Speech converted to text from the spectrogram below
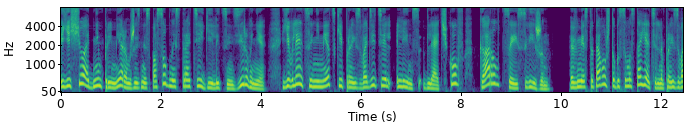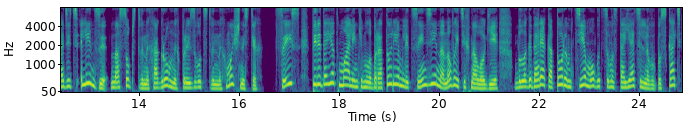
Еще одним примером жизнеспособной стратегии лицензирования является немецкий производитель линз для очков Carl Zeiss Vision. Вместо того, чтобы самостоятельно производить линзы на собственных огромных производственных мощностях, Цис передает маленьким лабораториям лицензии на новые технологии, благодаря которым те могут самостоятельно выпускать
